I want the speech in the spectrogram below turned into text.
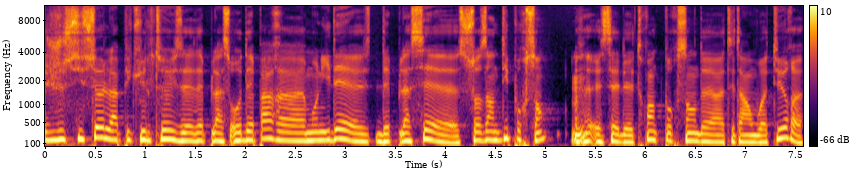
Je suis seul apiculteur. Ils se déplacent. Au départ, mon idée est de déplacer 70% et c'est les 30% de t'étais en voiture.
